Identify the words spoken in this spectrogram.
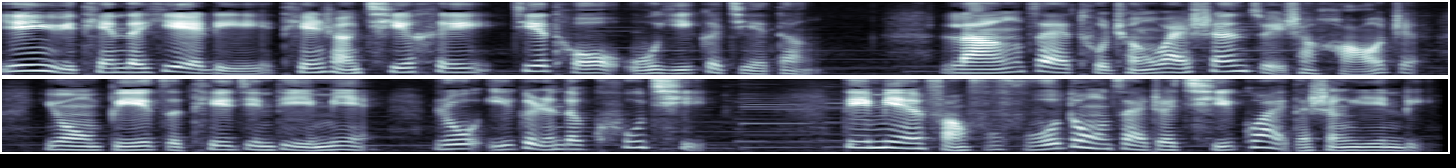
阴雨天的夜里，天上漆黑，街头无一个街灯。狼在土城外山嘴上嚎着，用鼻子贴近地面，如一个人的哭泣。地面仿佛浮动在这奇怪的声音里。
